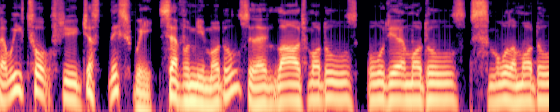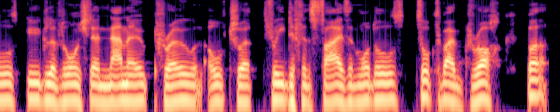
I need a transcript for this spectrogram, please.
know, we've talked through just this week several new models, you know, large models, audio models, smaller models. Google have launched a Nano, Pro, and Ultra, three different sizes of models. Talked about Grok, but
